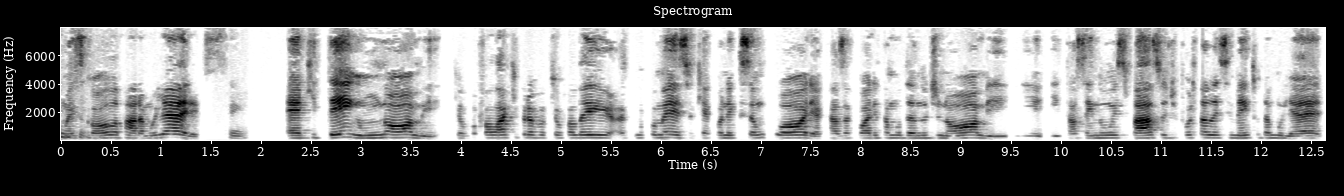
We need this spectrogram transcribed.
uma escola para mulheres. Sim. É que tem um nome que eu vou falar aqui para que eu falei no começo, que é Conexão Core. A Casa Core está mudando de nome e está sendo um espaço de fortalecimento da mulher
